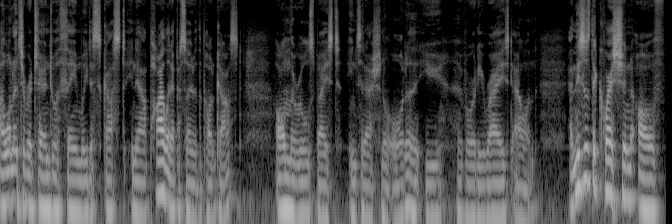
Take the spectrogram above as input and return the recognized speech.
I wanted to return to a theme we discussed in our pilot episode of the podcast on the rules based international order that you have already raised, Alan. And this is the question of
